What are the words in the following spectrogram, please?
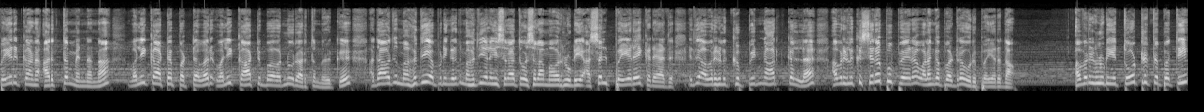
பெயருக்கான அர்த்தம் என்னன்னா வழிகாட்டப்பட்டவர் வழிகாட்டுபவர்னு ஒரு அர்த்தம் இருக்கு. அதாவது மஹதி அப்படிங்கிறது மஹதி அலி சலாத்து வசலாம் அவர்களுடைய அசல் பெயரே கிடையாது. இது அவர்களுக்கு பின் நாட்களில் அவர்களுக்கு சிறப்பு பெயராக வழங்கப்படுற ஒரு பெயர் தான் அவர்களுடைய தோற்றத்தை பற்றி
